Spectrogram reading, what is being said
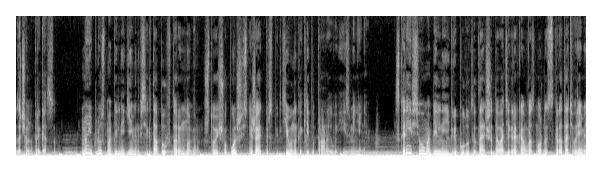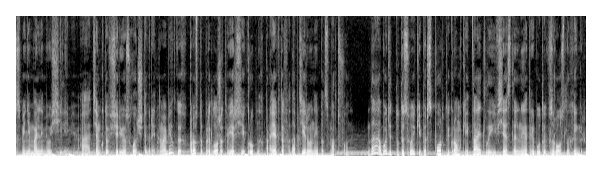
Зачем напрягаться? Ну и плюс мобильный гейминг всегда был вторым номером, что еще больше снижает перспективу на какие-то прорывы и изменения. Скорее всего, мобильные игры будут и дальше давать игрокам возможность скоротать время с минимальными усилиями, а тем, кто всерьез хочет играть на мобилках, просто предложат версии крупных проектов, адаптированные под смартфоны. Да, будет тут и свой киберспорт, и громкие тайтлы, и все остальные атрибуты взрослых игр.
